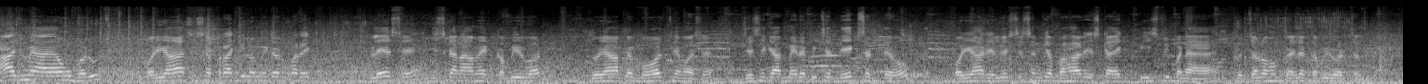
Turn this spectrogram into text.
आज मैं आया हूँ भरूच और यहाँ से 17 किलोमीटर पर एक प्लेस है, जिसका नाम है कबीरवर जो यहाँ पे बहुत फ़ेमस है। जैसे कि आप मेरे पीछे देख सकते हो और यहाँ रेलवे स्टेशन के बाहर इसका एक पीस भी बनाया है। तो चलो हम पहले कबीरवर चलते हैं।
